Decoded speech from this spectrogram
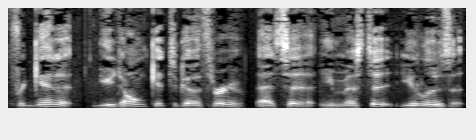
forget it. You don't get to go through. That's it. You missed it, you lose it.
